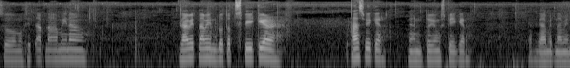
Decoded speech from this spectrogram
So mag-set up na kami ng gamit namin Bluetooth speaker. Ha, speaker. Yan, ito yung speaker. Yan, gamit namin.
